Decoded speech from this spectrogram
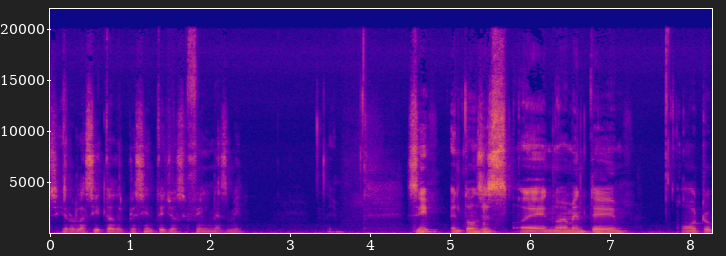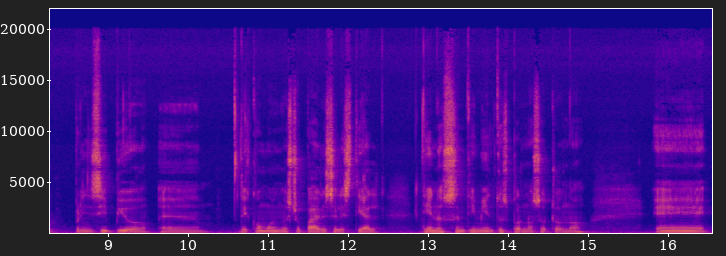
Cierro la cita del presidente Josephine Smith. Sí, entonces eh, nuevamente otro principio eh, de cómo nuestro Padre Celestial tiene sus sentimientos por nosotros, ¿no? Eh,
